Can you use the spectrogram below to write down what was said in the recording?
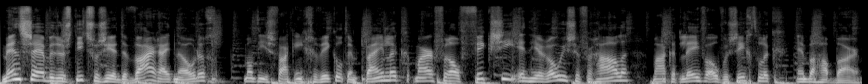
Mensen hebben dus niet zozeer de waarheid nodig, want die is vaak ingewikkeld en pijnlijk, maar vooral fictie en heroïsche verhalen maken het leven overzichtelijk en behapbaar.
